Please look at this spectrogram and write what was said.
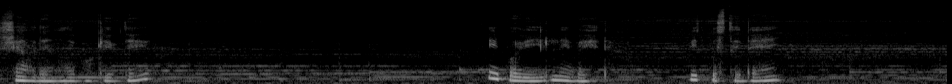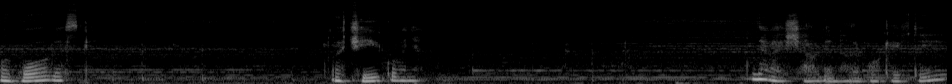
Ще один глибокий вдих. І повільний видих. Відпусти день, обов'язки, очікування. Давай ще один глибокий вдих.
